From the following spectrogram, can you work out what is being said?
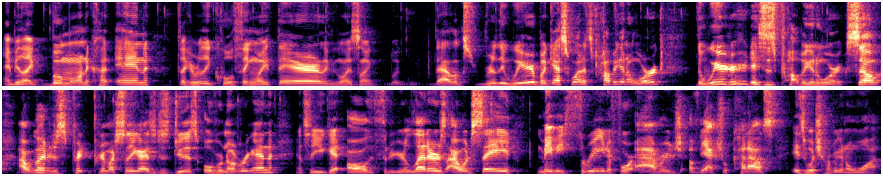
and be like, boom, I want to cut in, like a really cool thing right there. Like, it's like, that looks really weird, but guess what? It's probably going to work. The weirder it is, is probably going to work. So I will go ahead and just pretty, pretty much tell you guys just do this over and over again until you get all through your letters. I would say maybe three to four average of the actual cutouts is what you're probably going to want.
